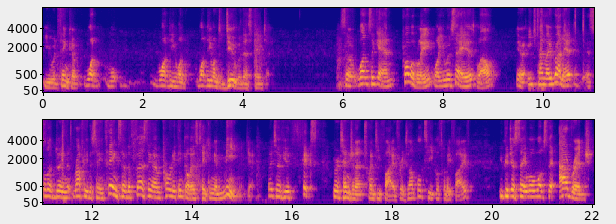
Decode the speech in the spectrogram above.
you would think of? What, what, what do you want what do you want to do with this data? So once again, probably what you would say is, well, you know, each time I run it, it's sort of doing roughly the same thing. So the first thing I would probably think of is taking a mean again. Right? So if you fix your attention at 25, for example, t equals 25, you could just say, well, what's the average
